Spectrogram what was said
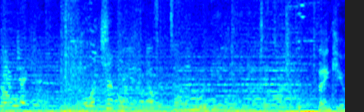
double triple. Enemies Talon will be eliminated. Thank you.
